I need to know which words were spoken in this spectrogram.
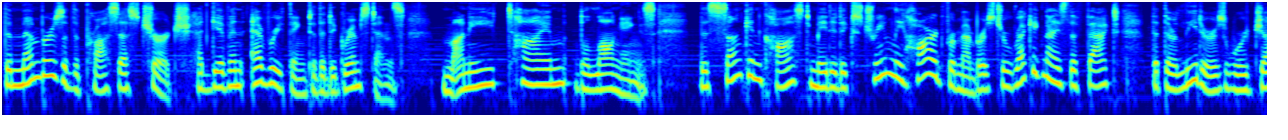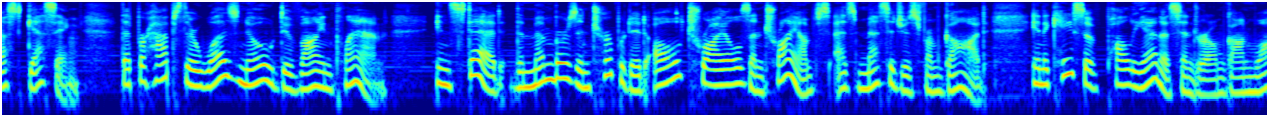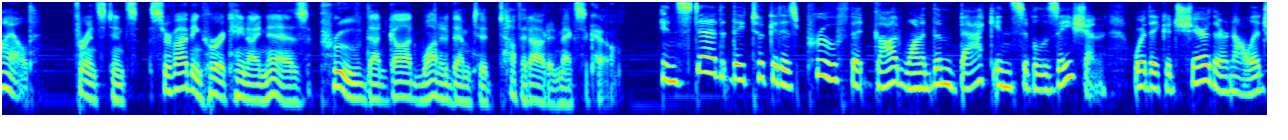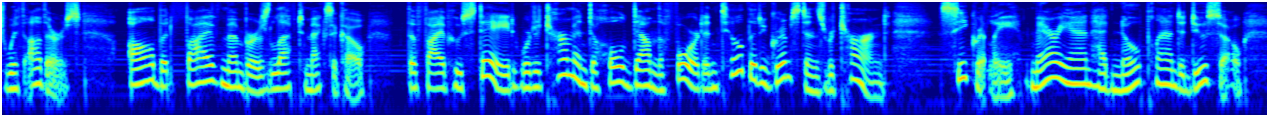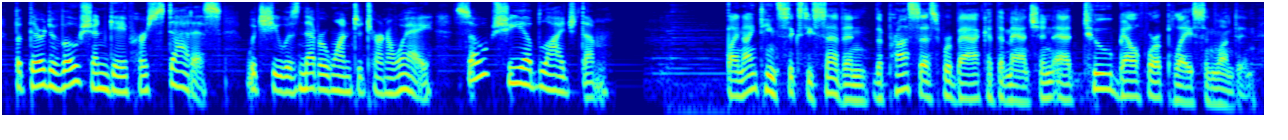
The members of the Process Church had given everything to the de Grimstons money, time, belongings. The sunken cost made it extremely hard for members to recognize the fact that their leaders were just guessing, that perhaps there was no divine plan. Instead, the members interpreted all trials and triumphs as messages from God, in a case of Pollyanna syndrome gone wild. For instance, surviving Hurricane Inez proved that God wanted them to tough it out in Mexico. Instead, they took it as proof that God wanted them back in civilization, where they could share their knowledge with others. All but five members left Mexico, the five who stayed were determined to hold down the fort until the de Grimstons returned. Secretly, Mary Ann had no plan to do so, but their devotion gave her status, which she was never one to turn away, so she obliged them. By 1967, the process were back at the mansion at 2 Balfour Place in London.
